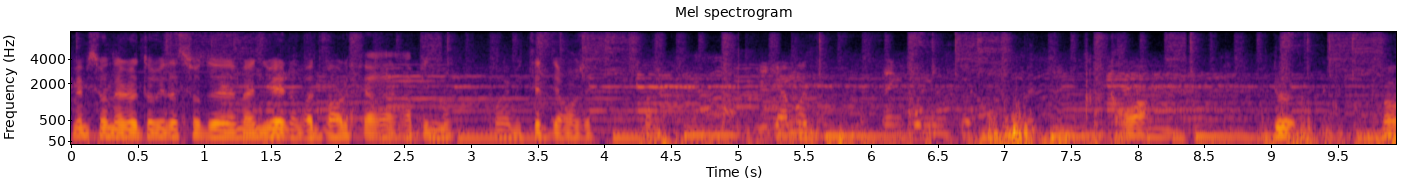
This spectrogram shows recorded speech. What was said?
Même si on a l'autorisation de Manuel, on va devoir le faire rapidement pour éviter de déranger. Digamos 5 minutes. 3, 2, 1.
